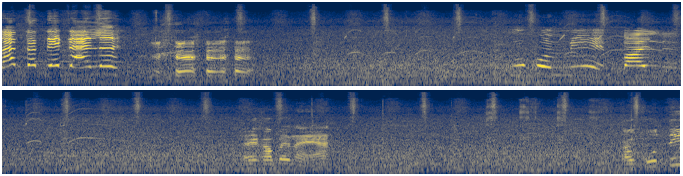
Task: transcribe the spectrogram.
น้ำกระเด็นไหลเลย เขาไปไหนอะเอาคูดดิ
